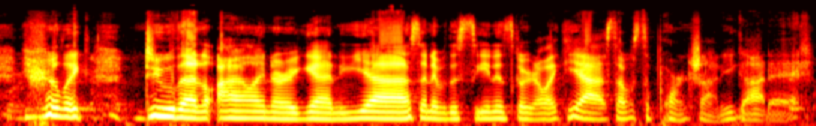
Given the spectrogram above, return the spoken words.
you're like, do that eyeliner again. Yes. And if the scene is good, you're like, yes, that was the porn You got it.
